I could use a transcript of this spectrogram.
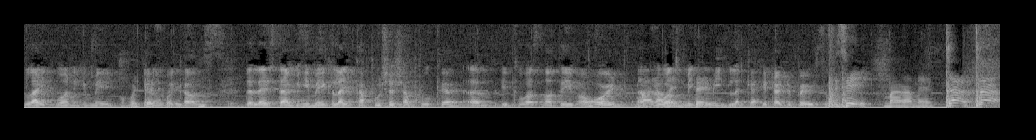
like one he made. Oh my you know, because say? the last time he made like capucha chapuca and it was not even word and he was making me like a retarded person. Sí, tá, tá.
